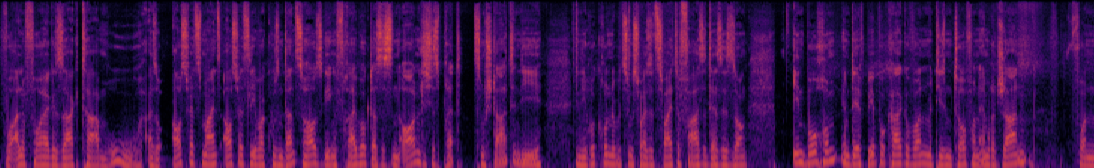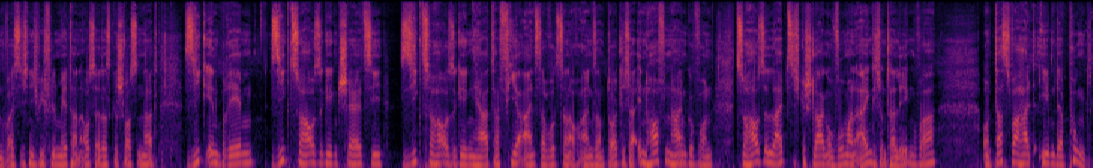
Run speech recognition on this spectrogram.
wo alle vorher gesagt haben, uh, also auswärts Mainz, auswärts Leverkusen, dann zu Hause gegen Freiburg. Das ist ein ordentliches Brett zum Start in die, in die Rückrunde beziehungsweise zweite Phase der Saison. In Bochum im DFB-Pokal gewonnen mit diesem Tor von Emre Can von weiß ich nicht wie viel Metern aus er das geschossen hat. Sieg in Bremen, Sieg zu Hause gegen Chelsea, Sieg zu Hause gegen Hertha 4-1, da wurde es dann auch langsam deutlicher. In Hoffenheim gewonnen, zu Hause Leipzig geschlagen, obwohl man eigentlich unterlegen war. Und das war halt eben der Punkt.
